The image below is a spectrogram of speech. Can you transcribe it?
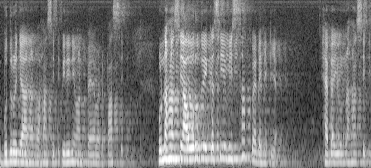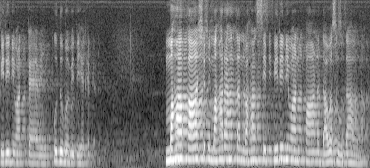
බුදුරජාණන් වහන්සේ පිරිනිවන් පෑවට පස්සේ. උන්වහන්සේ අවුරුදු එකසිය විස්සක් වැඩ හිටිය. හැබැයි උන්වහන්සේ පිරිනිවන් පෑවෙයි පුදුම විදිහකට. මහාකාශප මහරහතන් වහන්සේ පිරිනිවන් පාන දවස උදාවනා.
